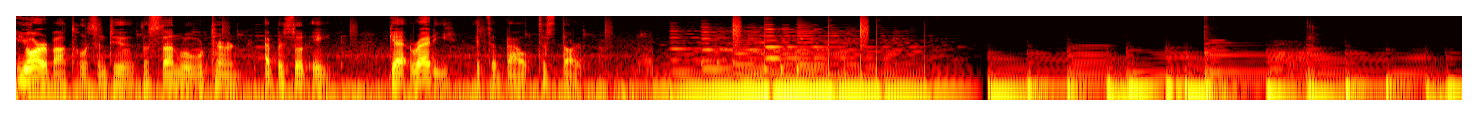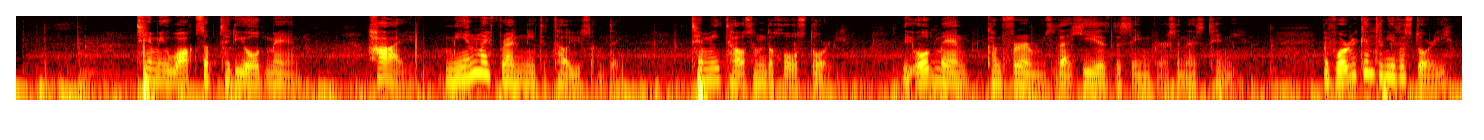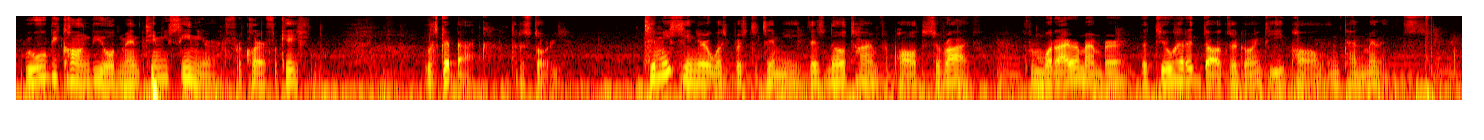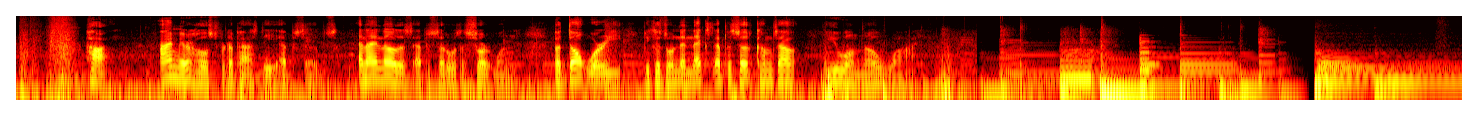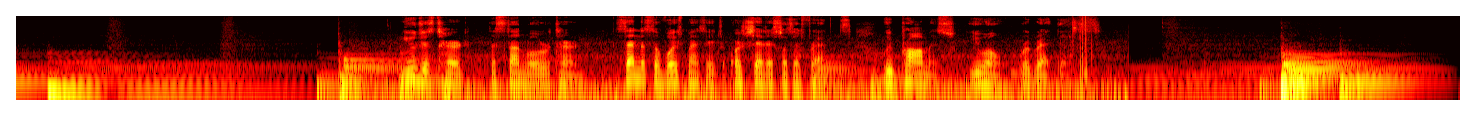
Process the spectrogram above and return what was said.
You're about to listen to The Sun Will Return, Episode 8. Get ready, it's about to start. Timmy walks up to the old man. Hi, me and my friend need to tell you something. Timmy tells him the whole story. The old man confirms that he is the same person as Timmy. Before we continue the story, we will be calling the old man Timmy Sr. for clarification. Let's get back to the story. Timmy Sr. whispers to Timmy there's no time for Paul to survive. From what I remember, the two headed dogs are going to eat Paul in 10 minutes. Hi, I'm your host for the past eight episodes, and I know this episode was a short one, but don't worry because when the next episode comes out, you will know why. You just heard The Sun Will Return. Send us a voice message or share this with your friends. We promise you won't regret this.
